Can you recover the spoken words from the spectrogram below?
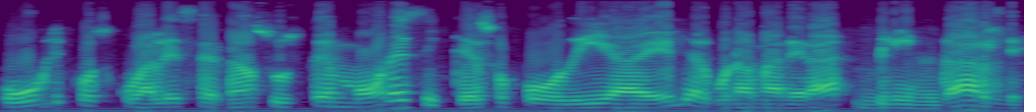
públicos cuáles eran sus temores y que eso podía él de alguna manera blindarle.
